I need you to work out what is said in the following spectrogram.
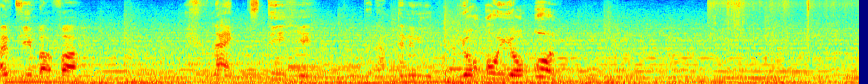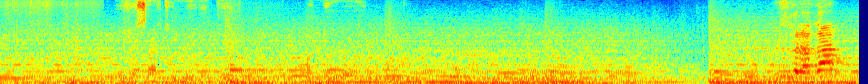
Auntie Bafa. If you like, stay here. But I'm telling you, you're on your own. You just have to meditate 大哥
